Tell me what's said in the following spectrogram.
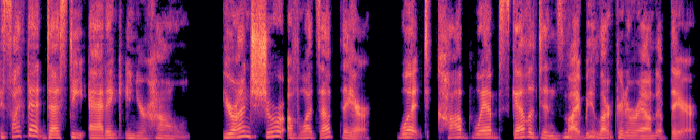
It's like that dusty attic in your home. You're unsure of what's up there what cobweb skeletons might be lurking around up there.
